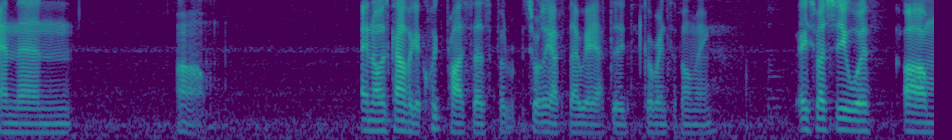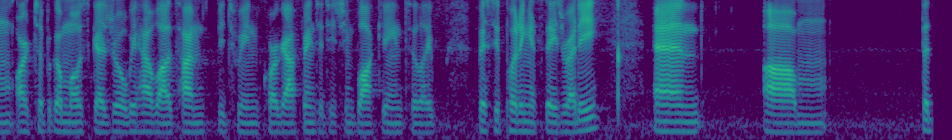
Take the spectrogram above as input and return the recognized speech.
and then um, I know it's kind of like a quick process, but shortly after that we have to go right into filming. Especially with um, our typical Mo schedule, we have a lot of times between choreographing to teaching blocking to like basically putting it stage ready, and um, the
